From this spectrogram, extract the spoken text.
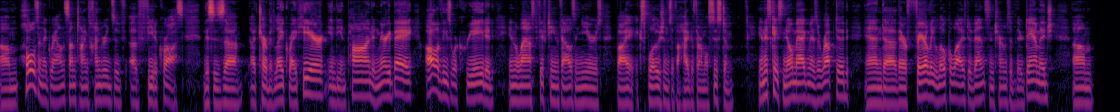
um, holes in the ground, sometimes hundreds of, of feet across. This is a Turbid Lake right here, Indian Pond and Mary Bay. All of these were created in the last 15,000 years by explosions of the hydrothermal system. In this case, no magma is erupted, and uh, they're fairly localized events in terms of their damage, um,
